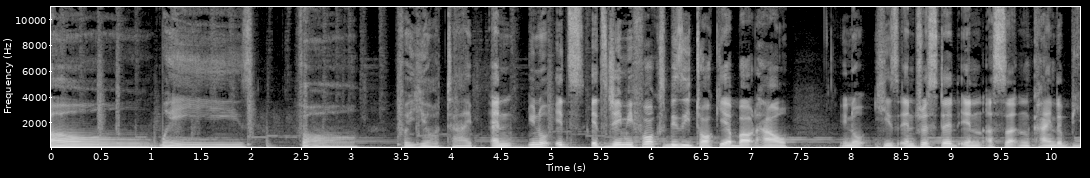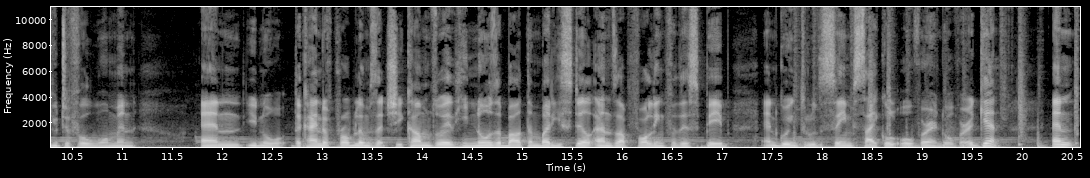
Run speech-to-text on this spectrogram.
always fall for your type," and you know, it's it's Jamie Foxx busy talking about how you know he's interested in a certain kind of beautiful woman. And you know the kind of problems that she comes with he knows about them but he still ends up falling for this babe and going through the same cycle over and over again. And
